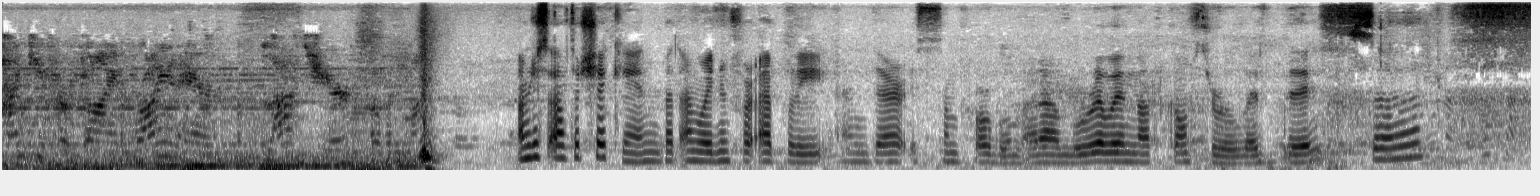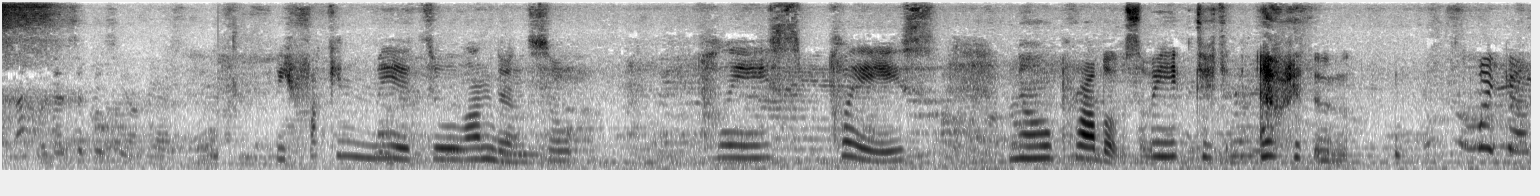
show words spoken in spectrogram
Thank you for flying Ryanair. Last year, over nine. I'm just after check-in, but I'm waiting for Apple, and there is some problem, and I'm really not comfortable with this. Uh, we fucking made it to London, so please, please, no problems. We did everything. Oh my god.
